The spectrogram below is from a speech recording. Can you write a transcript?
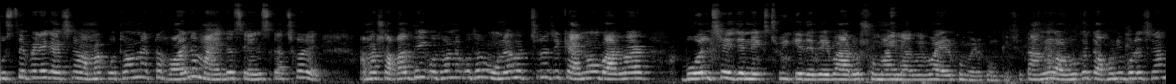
বুঝতে পেরে গেছিলাম, আমার কোথাও না একটা হয় না, মায়েদের সেন্স কাজ করে। আমার সকাল থেকে কোথাও না কোথাও মনে হচ্ছিল যে কেন বারবার বলছে যে নেক্সট উইকে দেবে বা আরও সময় লাগবে বা এরকম এরকম কিছু। তা আমি অর্ঘকে তখনই বলেছিলাম,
